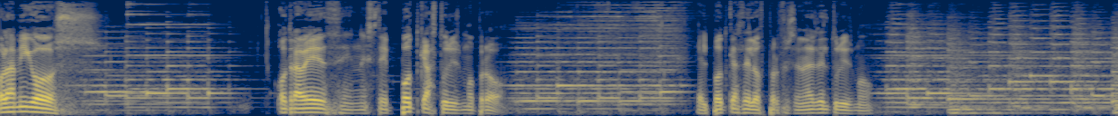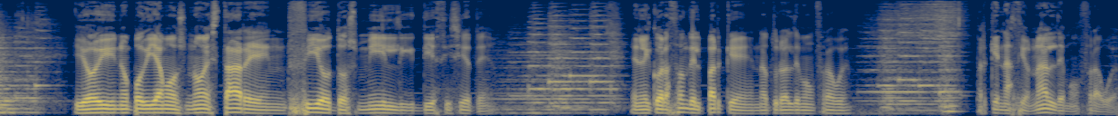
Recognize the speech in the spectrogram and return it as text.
Hola amigos, otra vez en este podcast Turismo Pro, el podcast de los profesionales del turismo. Y hoy no podíamos no estar en FIO 2017, en el corazón del Parque Natural de Monfragüe, Parque Nacional de Monfragüe.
